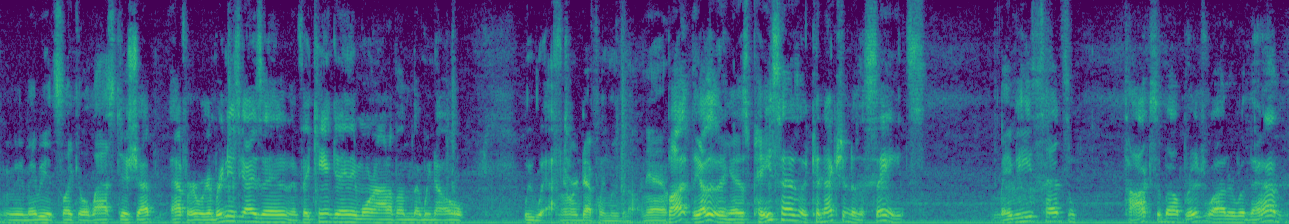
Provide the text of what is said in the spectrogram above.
I mean, maybe it's like a last dish effort. We're gonna bring these guys in, and if they can't get anything more out of them, then we know we whiffed. And we're definitely moving on. Yeah. But the other thing is, Pace has a connection to the Saints. Maybe he's had some talks about Bridgewater with them.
